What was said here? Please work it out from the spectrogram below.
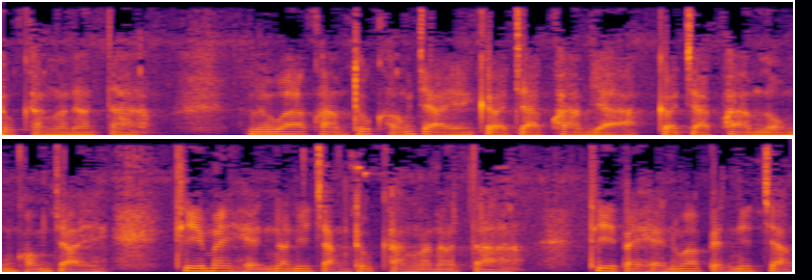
ทุกขังอนัตตา รู้ว่าความทุกข์ของใจเกิดจากความอยากเกิดจากความหลงของใจ ที่ไม่เห็นอนิจจังทุกขังอนัตตา ที่ไปเห็นว่าเป็นนิจจัง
